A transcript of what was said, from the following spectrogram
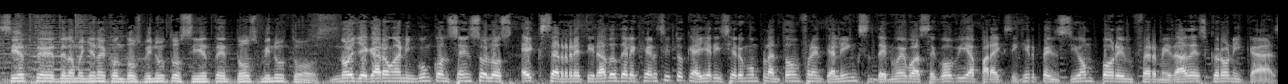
Siete de la mañana con dos minutos, siete, dos minutos. No llegaron a ningún consenso los ex retirados del ejército que ayer hicieron un plantón frente a Links de Nueva Segovia para exigir pensión por enfermedades crónicas.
